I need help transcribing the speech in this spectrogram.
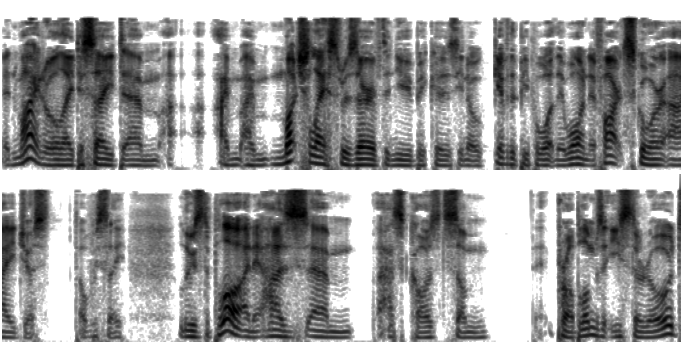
in my role, I decide um, I, am I'm much less reserved than you because you know give the people what they want. If Hearts score, I just obviously lose the plot, and it has um, has caused some problems at Easter Road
